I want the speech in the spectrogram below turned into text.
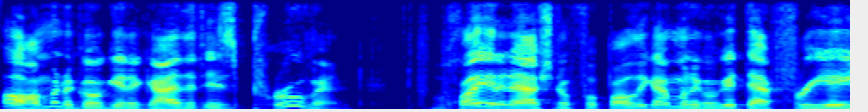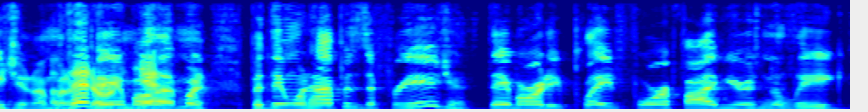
Oh, I'm going to go get a guy that is proven. to Play in the National Football League. I'm going to go get that free agent. I'm going to pay him all yeah. that money. But then what happens to free agents? They've already played four or five years in the league.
